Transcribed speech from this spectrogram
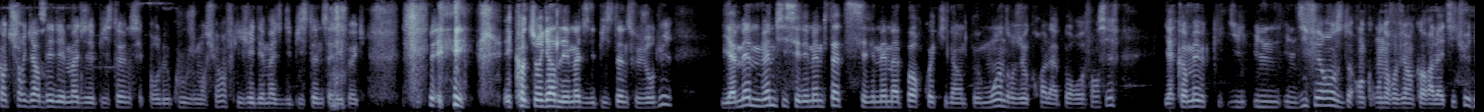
quand tu regardais les matchs des Pistons, c'est pour le coup, je m'en suis infligé des matchs des Pistons à l'époque. et, quand tu regardes les matchs des Pistons aujourd'hui, il y a même, même si c'est les mêmes stats, c'est les mêmes apports, quoi qu'il est un peu moindre, je crois, l'apport offensif, il y a quand même une, différence, on en revient encore à l'attitude,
